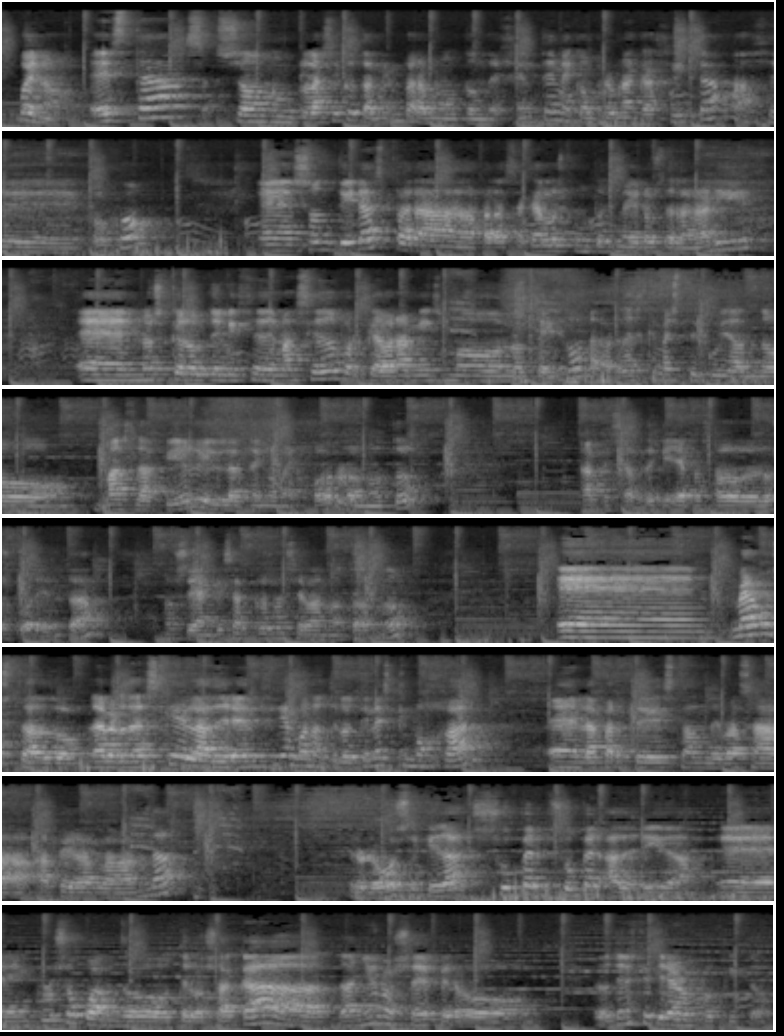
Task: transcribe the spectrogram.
Bueno, estas son un clásico también para un montón de gente. Me compré una cajita hace poco. Eh, son tiras para, para, sacar los puntos negros de la nariz. Eh, no es que lo utilice demasiado porque ahora mismo no tengo. La verdad es que me estoy cuidando más la piel y la tengo mejor, lo noto. A pesar de que ya he pasado de los 40. O sea que esas cosas se van notando. Eh, me ha gustado. La verdad es que la adherencia, bueno, te lo tienes que mojar en la parte esta donde vas a, pegar la banda, pero luego se queda súper, súper adherida. Eh, incluso cuando te lo saca, daño no sé, pero lo tienes que tirar un poquito.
